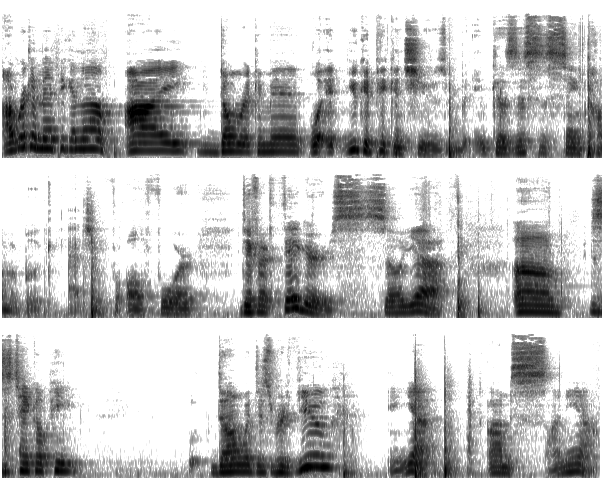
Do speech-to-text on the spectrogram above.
I recommend picking up. I don't recommend. Well, it, you could pick and choose because this is the same comic book actually for all four different figures. So yeah, um, this is Tanko P. Done with this review, and yeah, I'm signing out.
